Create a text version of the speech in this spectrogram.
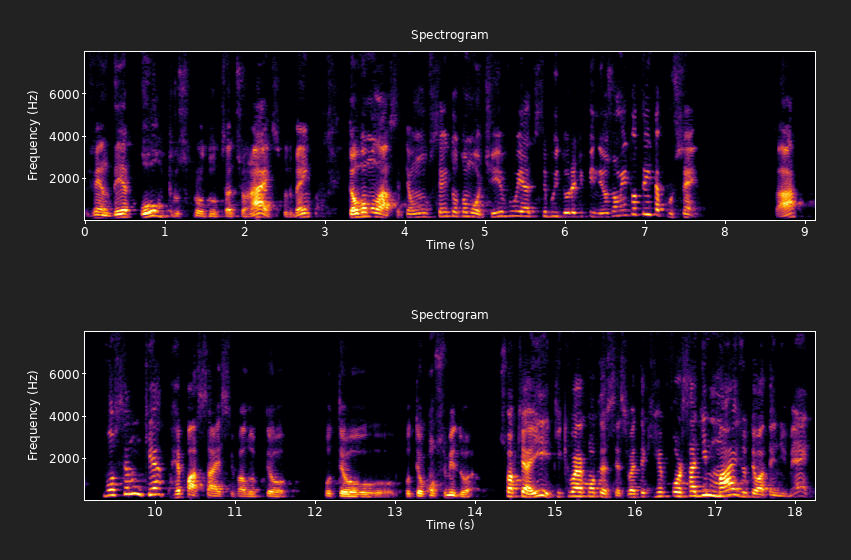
vender outros produtos adicionais, tudo bem? Então vamos lá, você tem um centro automotivo e a distribuidora de pneus aumentou 30%, tá? Você não quer repassar esse valor para o teu, pro teu, pro teu consumidor. Só que aí, o que, que vai acontecer? Você vai ter que reforçar demais o teu atendimento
